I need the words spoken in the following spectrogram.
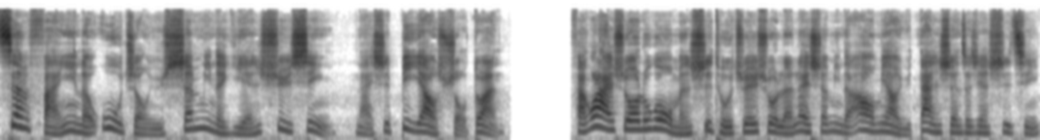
正反映了物种与生命的延续性乃是必要手段。反过来说，如果我们试图追溯人类生命的奥妙与诞生这件事情，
